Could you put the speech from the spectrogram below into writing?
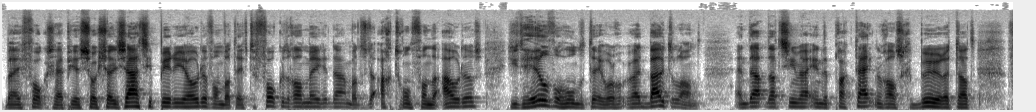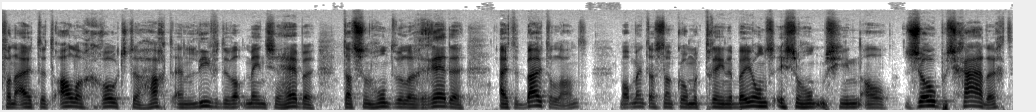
bij Fox heb je een socialisatieperiode van wat heeft de fokker er al mee gedaan, wat is de achtergrond van de ouders. Je ziet heel veel honden tegenwoordig uit het buitenland. En dat, dat zien wij in de praktijk nog als gebeuren, dat vanuit het allergrootste hart en liefde wat mensen hebben, dat ze een hond willen redden uit het buitenland. Op het moment dat ze dan komen trainen bij ons, is zo'n hond misschien al zo beschadigd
